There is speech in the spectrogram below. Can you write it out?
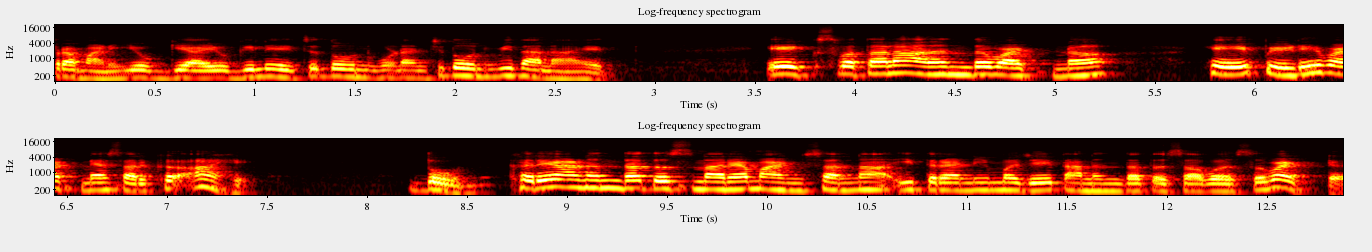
प्रमाणे योग्य अयोग्य लिहायचं दोन गुणांची दोन विधानं आहेत. एक स्वतःला आनंद वाटणं हे पेढे वाटण्यासारखं आहे. दोन खऱ्या आनंदात असणाऱ्या माणसांना इतरांनी मजेत आनंदात असावं असं वाटतं.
